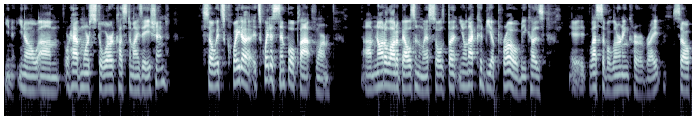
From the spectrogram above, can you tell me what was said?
you know, you know, um, or have more store customization. So it's quite a it's quite a simple platform. Um, not a lot of bells and whistles, but you know that could be a pro because it, less of a learning curve, right? So,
